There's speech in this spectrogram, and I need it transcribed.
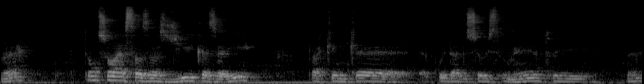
né? Então são essas as dicas aí para quem quer cuidar do seu instrumento e, né?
